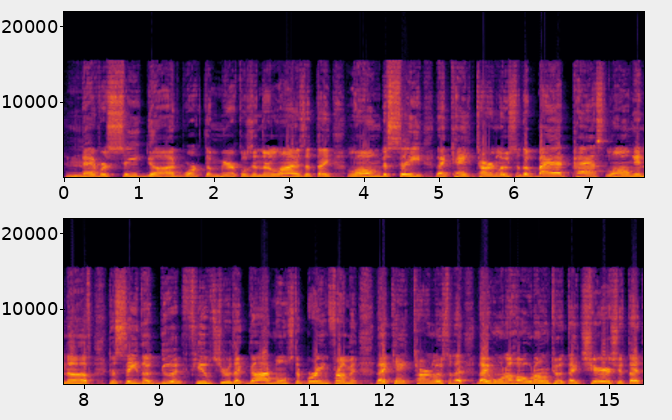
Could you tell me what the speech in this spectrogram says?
never see God work the miracles in their lives that they long to see. They can't turn loose of the bad past long enough to see the good future that God wants to bring from it. They can't turn loose of that. They want to hold on to it. They cherish it. They,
